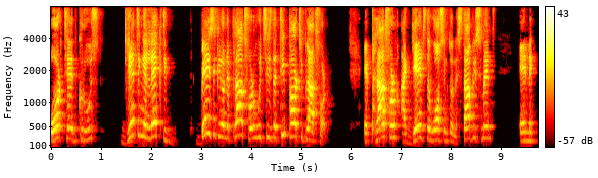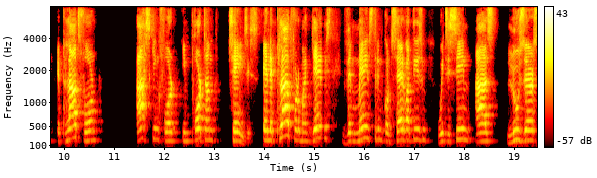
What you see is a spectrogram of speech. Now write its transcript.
or Ted Cruz getting elected basically on a platform which is the Tea Party platform a platform against the Washington establishment and a, a platform asking for important changes and a platform against the mainstream conservatism, which is seen as losers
